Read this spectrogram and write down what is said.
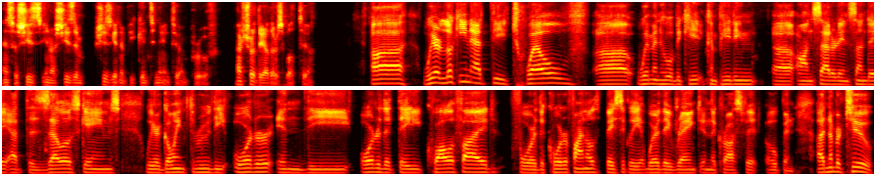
and so she's, you know, she's she's going to be continuing to improve. I'm sure the others will too. Uh, we are looking at the 12 uh, women who will be competing uh, on Saturday and Sunday at the Zelos Games. We are going through the order in the order that they qualified for the quarterfinals, basically where they ranked in the CrossFit Open. Uh, number two,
